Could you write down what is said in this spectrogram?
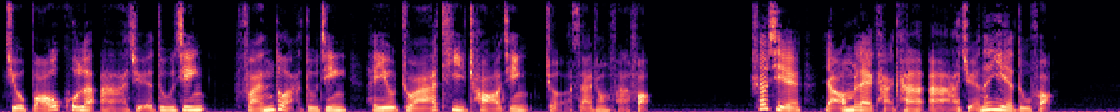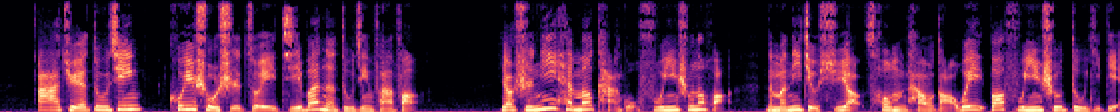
就包括了按卷读经、分段读经，还有专题查经这三种方法。首先，让我们来看看案卷的研读法。案卷读经可以说是最基本的读经方法。要是你还没看过福音书的话，那么你就需要从头到尾把福音书读一遍。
